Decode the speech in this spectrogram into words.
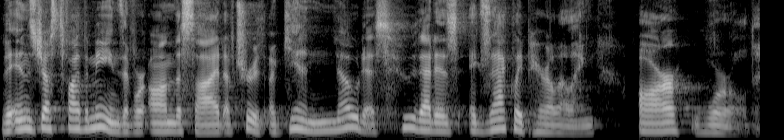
The ends justify the means if we're on the side of truth. Again, notice who that is exactly paralleling our world.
